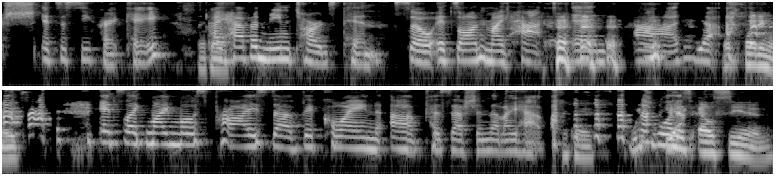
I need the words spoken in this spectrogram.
shh, it's a secret, okay? I have a meme tards pin. So it's on my hat and uh yeah. It's like my most prized uh Bitcoin uh possession that I have. Okay. Which one Yeah. is Elcian?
